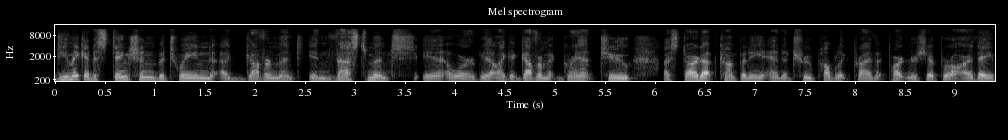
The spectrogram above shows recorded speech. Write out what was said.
do you make a distinction between a government investment in, or you know, like a government grant to a startup company and a true public-private partnership, or are they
